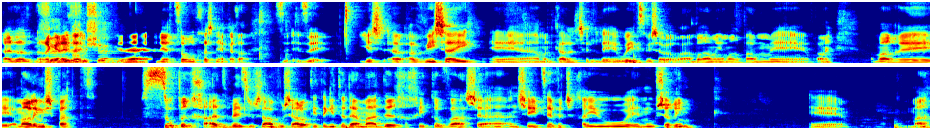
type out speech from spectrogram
ואני חושב... אני אעצור אותך שנייה ככה, זה, זה, יש, אבישי, אה, המנכ"ל של וויקס, אבישי אברהמי אמר פעם, אמר, אמר לי משפט סופר חד באיזשהו שלב, הוא שאל אותי, תגיד, אתה יודע מה הדרך הכי טובה שהאנשי צוות שלך יהיו מאושרים? מה?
